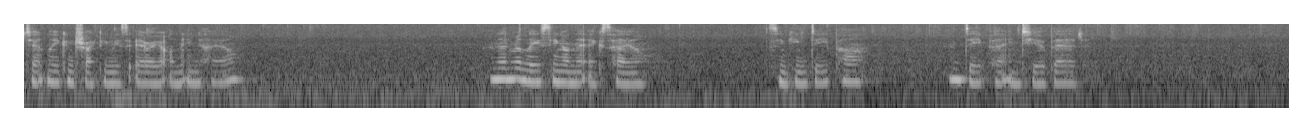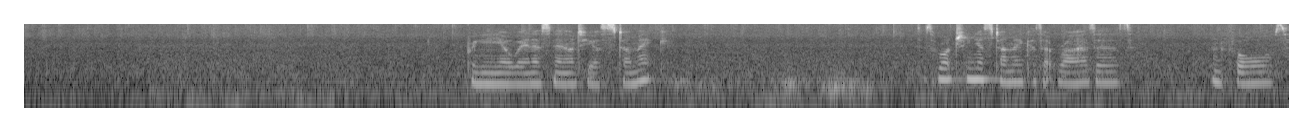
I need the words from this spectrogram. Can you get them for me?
Gently contracting this area on the inhale, and then releasing on the exhale, sinking deeper and deeper into your bed. Bringing your awareness now to your stomach watching your stomach as it rises and falls.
